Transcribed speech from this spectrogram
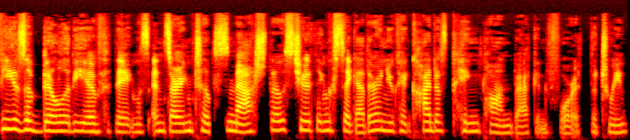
feasibility of things, and starting to smash those two things together. And you can kind of ping pong back and forth between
